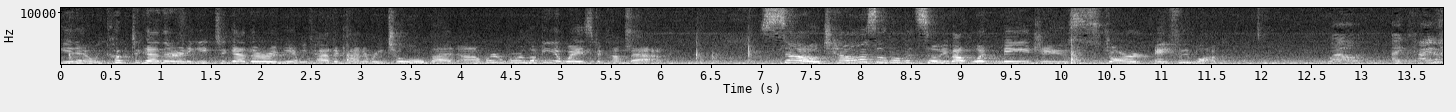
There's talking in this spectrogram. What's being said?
you know we cook together and eat together, and yeah, we've had to kind of retool. But uh, we're we're looking at ways to come back. So tell us a little bit, Sylvia, about what made you start a food blog. Well, I kind of,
